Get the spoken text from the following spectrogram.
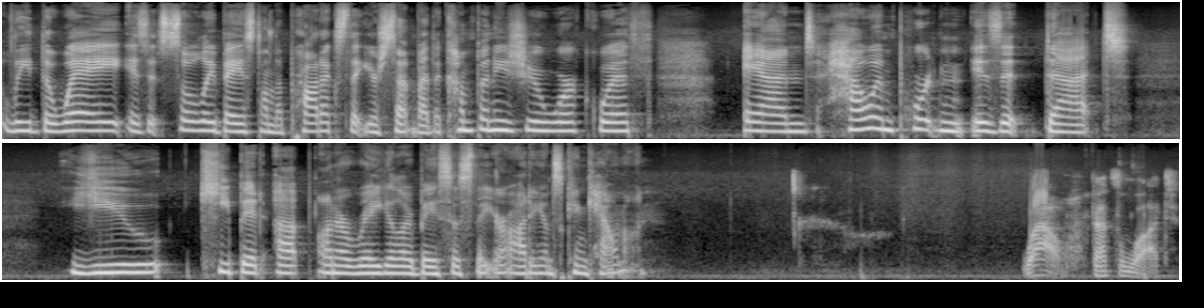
lead the way? Is it solely based on the products that you're sent by the companies you work with? And how important is it that you keep it up on a regular basis that your audience can count on? Wow, that's a lot.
